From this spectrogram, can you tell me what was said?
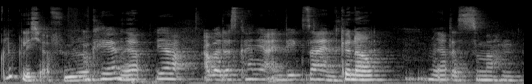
glücklicher fühle. Okay. Ja, ja, aber das kann ja ein Weg sein. genau. Ja. das zu machen.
